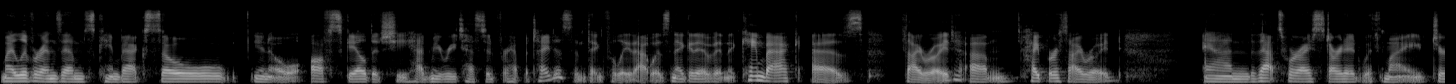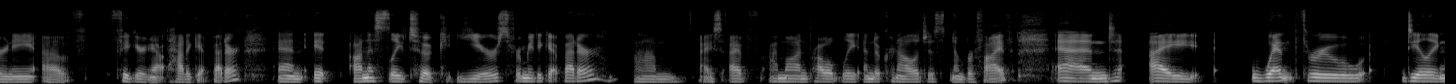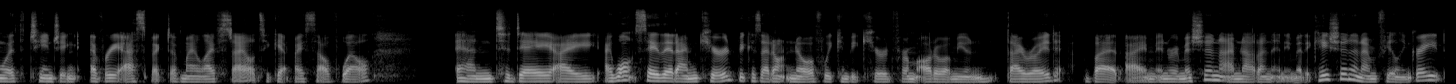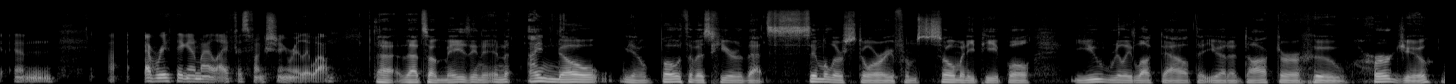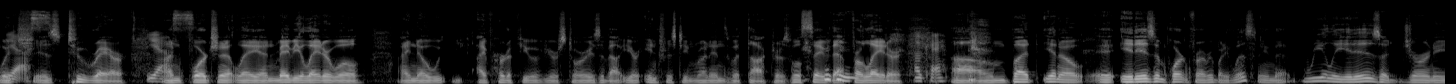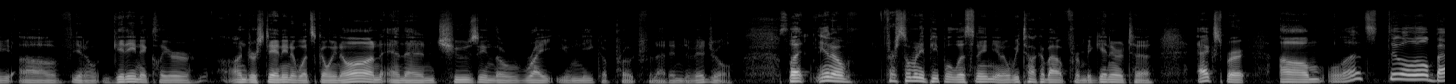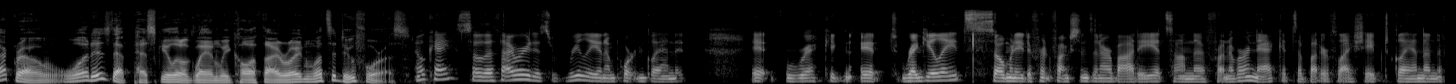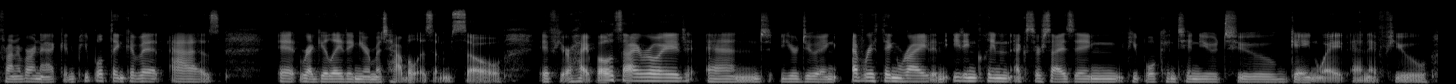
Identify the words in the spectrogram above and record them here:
My liver enzymes came back so, you know, off scale that she had me retested for hepatitis. And thankfully that was negative And it came back as thyroid, um, hyperthyroid. And that's where I started with my journey of figuring out how to get better. And it honestly took years for me to get better. Um, I, I've, I'm on probably endocrinologist number five. And I went through dealing with changing every aspect of my lifestyle to get myself well and today I, I won't say that I'm cured because I don't know if we can be cured from autoimmune thyroid, but I'm in remission. I'm not on any medication and I'm feeling great. And uh, everything in my life is functioning really well. That, that's amazing. And I know, you know, both of us hear that similar story from so many people. You really lucked out that you had a doctor who heard you, which yes. is too rare, yes. unfortunately. And maybe later we'll I know I've heard a few of your stories about your interesting run-ins with doctors. We'll save that for later. okay. Um, but you know, it, it is important for everybody listening that really it is a journey of you know getting a clear understanding of what's going on and then choosing the right unique approach for that individual. But you know, for so many people listening, you know, we talk about from beginner to expert. Um, let's do a little background. What is that pesky little gland we call a thyroid, and what's it do for us? Okay, so the thyroid is really an important gland. It it, recogn- it regulates so many different functions in our body. It's on the front of our neck. It's a butterfly shaped gland on the front of our neck, and people think of it as it regulating your metabolism. So, if you're hypothyroid and you're doing everything right and eating clean and exercising, people continue to gain weight. And if you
